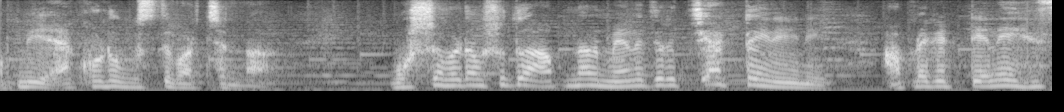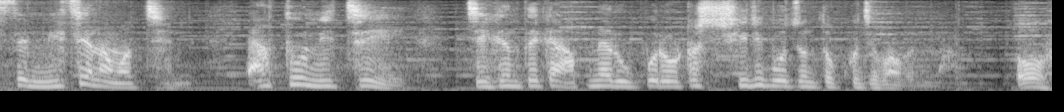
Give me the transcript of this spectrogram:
আপনি এখনও বুঝতে পারছেন না। বর্ষা ম্যাডাম শুধু আপনার ম্যানেজারের চেয়ারটাই নেয়নি আপনাকে টেনে হিসের নিচে নামাচ্ছেন। এত নিচে যেখান থেকে আপনার উপরে ওটা সিঁড়ি পর্যন্ত খুঁজে পাবেন না। ওহ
